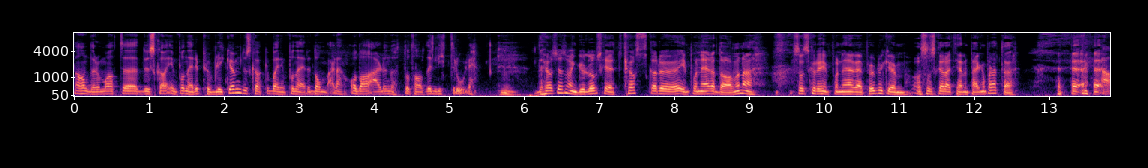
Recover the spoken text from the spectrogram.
Det handler om at eh, du skal imponere publikum, du skal ikke bare imponere dommerne. Og da er du nødt til å ta det litt rolig. Det høres ut som en gulloppskrift. Først skal du imponere damene, så skal du imponere publikum, og så skal de tjene penger på dette. Ja,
